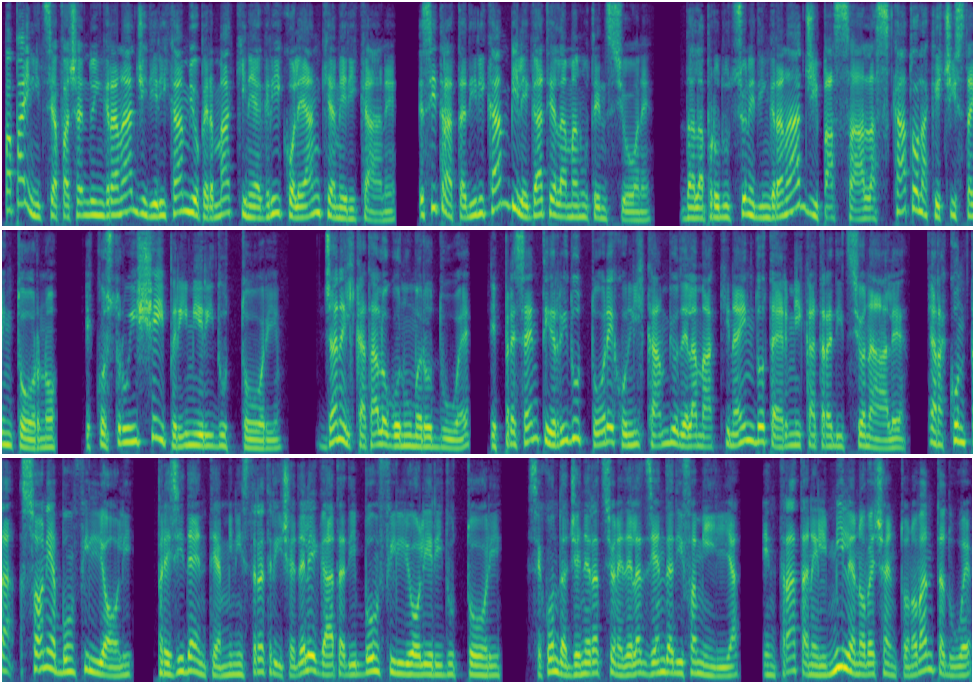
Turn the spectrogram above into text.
Papà inizia facendo ingranaggi di ricambio per macchine agricole anche americane. Si tratta di ricambi legati alla manutenzione, dalla produzione di ingranaggi passa alla scatola che ci sta intorno e costruisce i primi riduttori. Già nel catalogo numero 2 è presente il riduttore con il cambio della macchina endotermica tradizionale, racconta Sonia Bonfiglioli, presidente e amministratrice delegata di Bonfiglioli Riduttori, seconda generazione dell'azienda di famiglia, entrata nel 1992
